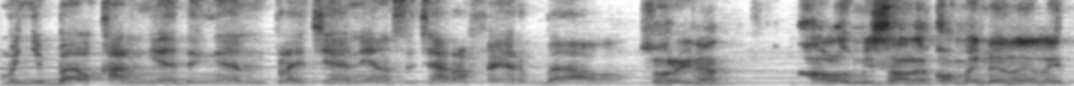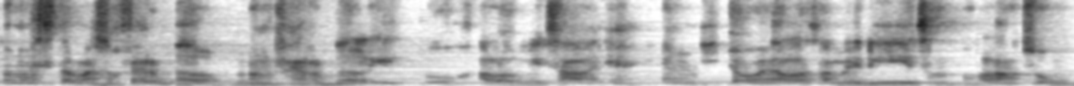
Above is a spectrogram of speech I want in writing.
menyebalkannya dengan pelecehan yang secara verbal. Sorry Nat, kalau misalnya komen dan lain-lain itu masih termasuk verbal. Non verbal itu kalau misalnya yang dicoel sampai disentuh langsung.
